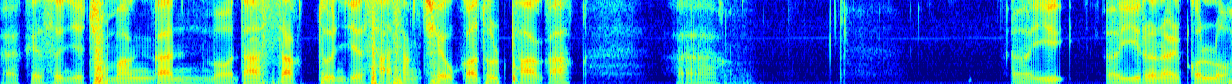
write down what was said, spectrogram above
아, 그래서 이제 조만간 뭐 나스닥도 이제 사상 최고가 돌파가 아, 어, 이, 어, 일어날 걸로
